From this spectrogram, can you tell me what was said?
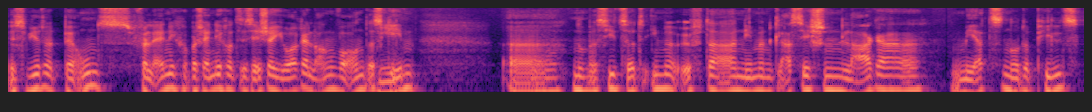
es wird halt bei uns, vielleicht, wahrscheinlich hat es eh schon jahrelang woanders ja. gegeben, äh, nur man sieht es halt immer öfter auch neben klassischen Lager, Märzen oder Pilz,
